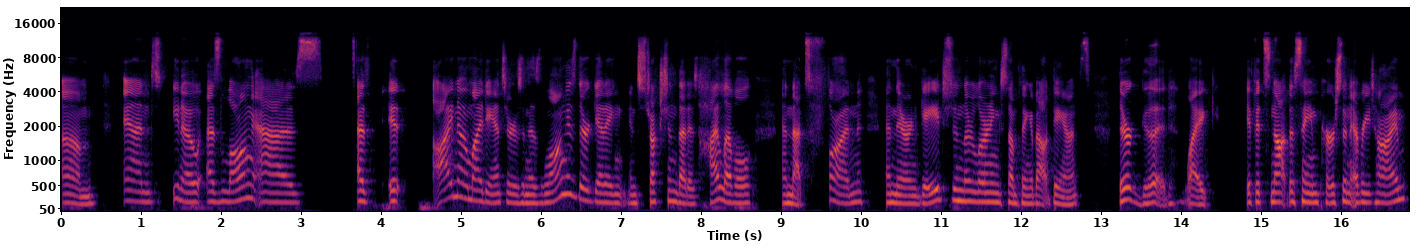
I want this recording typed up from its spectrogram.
Um, and you know, as long as as it I know my dancers, and as long as they're getting instruction that is high level and that's fun and they're engaged and they're learning something about dance, they're good. Like if it's not the same person every time,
